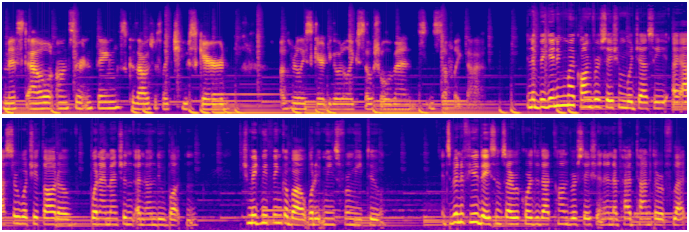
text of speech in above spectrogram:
missed out on certain things because I was just like too scared. I was really scared to go to like social events and stuff like that. In the beginning of my conversation with Jessie, I asked her what she thought of when I mentioned an undo button. She made me think about what it means for me too. It's been a few days since I recorded that conversation and I've had time to reflect.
